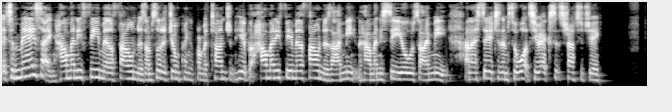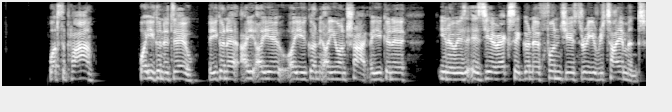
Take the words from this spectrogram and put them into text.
It's amazing how many female founders, I'm sort of jumping from a tangent here, but how many female founders I meet and how many CEOs I meet. And I say to them, So what's your exit strategy? What's the plan? What are you going to do? Are you going to, are, are you, are you going to, are you on track? Are you going to, you know, is, is your exit going to fund you through your retirement?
